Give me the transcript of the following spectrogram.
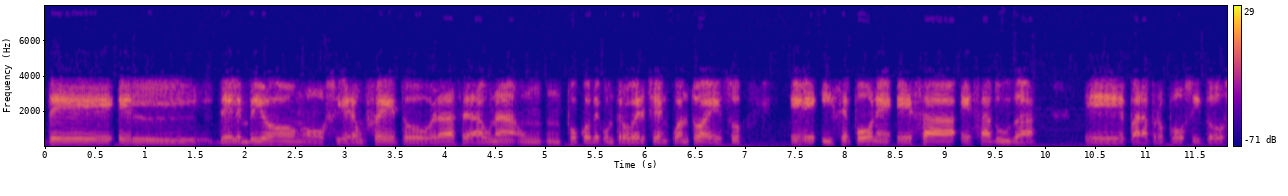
de el, del embrión o si era un feto, ¿verdad? Se da una, un, poco de controversia en cuanto a eso, eh, y se pone esa, esa duda eh, para propósitos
